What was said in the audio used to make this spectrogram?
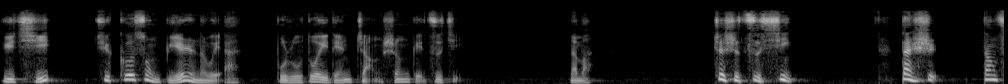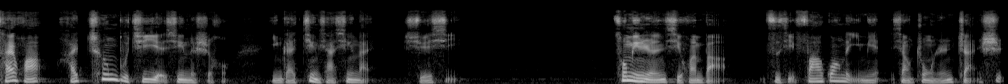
与其去歌颂别人的伟岸。不如多一点掌声给自己。那么，这是自信。但是，当才华还撑不起野心的时候，应该静下心来学习。聪明人喜欢把自己发光的一面向众人展示，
